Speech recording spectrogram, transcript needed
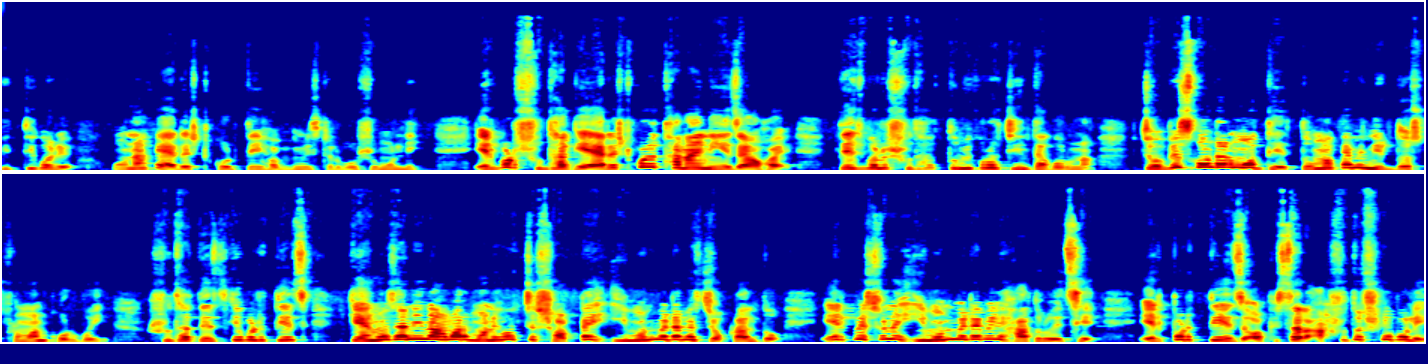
ভিত্তি করে ওনাকে অ্যারেস্ট করতেই হবে, মিস্টার বসু মল্লিক। এরপর সুধাকে অ্যারেস্ট করে থানায় নিয়ে যাওয়া হয়। তেজ বলে, সুধা, তুমি কোনো চিন্তা করো না। চব্বিশ ঘণ্টার মধ্যে তোমাকে আমি নির্দোষ প্রমাণ করবই। সুধা তেজকে বলে, তেজ, কেন জানি না, আমার মনে হচ্ছে সবটাই ইমন ম্যাডামের চক্রান্ত। এর পেছনে ইমন ম্যাডামের হাত রয়েছে। এরপর তেজ অফিসার আশুতোষকে বলে,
